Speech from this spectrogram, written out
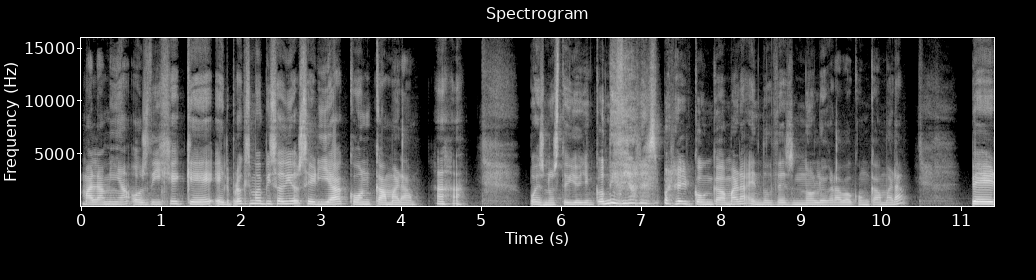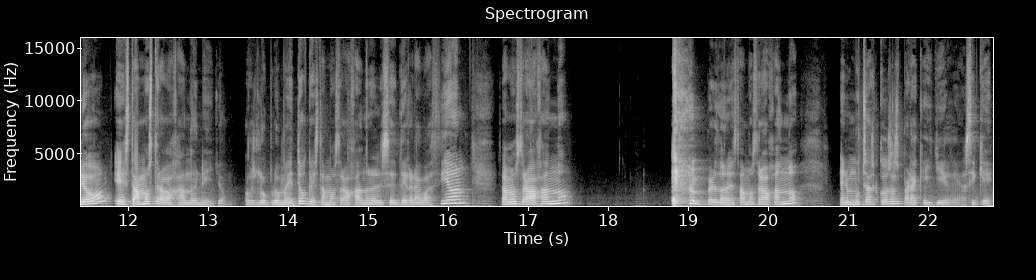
mala mía, os dije que el próximo episodio sería con cámara. pues no estoy hoy en condiciones para ir con cámara, entonces no lo he grabado con cámara. Pero estamos trabajando en ello. Os lo prometo que estamos trabajando en el set de grabación. Estamos trabajando... Perdón, estamos trabajando en muchas cosas para que llegue. Así que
